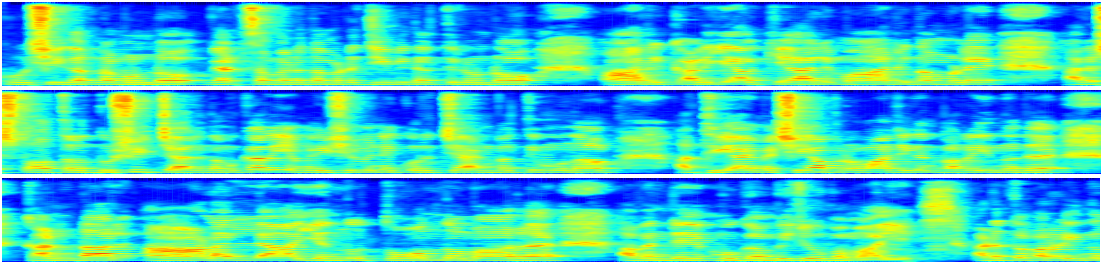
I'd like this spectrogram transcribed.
ക്രൂശീകരണമുണ്ടോ? ഗഡ്സമനം നമ്മുടെ ജീവിതത്തിലുണ്ടോ? ആര് കളിയാക്കിയാലും ആര് നമ്മളെ അല്ല സ്തോത്ര ദുഷിച്ചാലും നമുക്കറിയാം യേശുവിനെ കുറിച്ച് അൻപത്തിമൂന്നാം അധ്യായം യശയാ പ്രവാചകൻ പറയുന്നത് കണ്ടാൽ ആളല്ല എന്ന് തോന്നുമാറ് അവന്റെ മുഖം വിരൂപമായി. അടുത്ത് പറയുന്നു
